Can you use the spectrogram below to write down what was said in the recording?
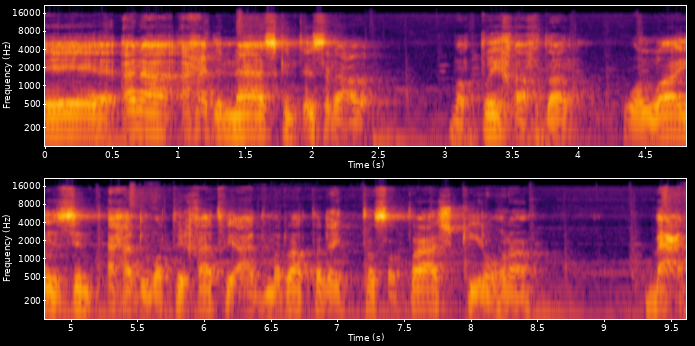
أنا أحد الناس كنت أزرع بطيخ أخضر. والله زنت أحد البطيخات في أحد المرات طلعت 19 كيلو غرام بعد.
